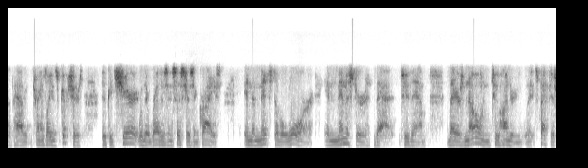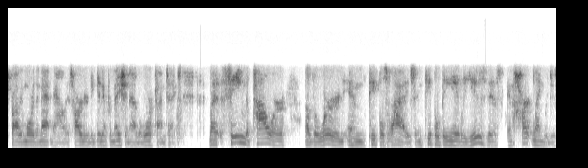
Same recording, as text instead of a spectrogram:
of having translating scriptures who could share it with their brothers and sisters in Christ in the midst of a war and minister that to them. There's known 200. We expect there's probably more than that now. It's harder to get information out of the war context. But seeing the power of the word in people's lives and people being able to use this in heart languages.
